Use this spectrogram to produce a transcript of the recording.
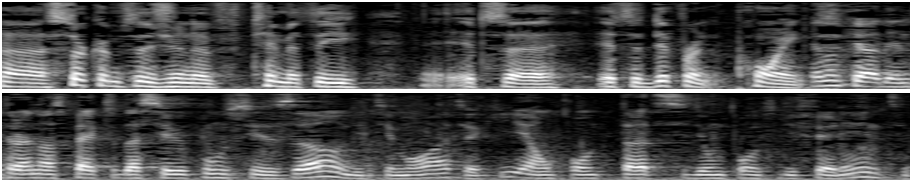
uh, circumcision of Timothy. It's a, it's a different point. Eu não quero adentrar no aspecto da circuncisão de Timóteo aqui, é um ponto trata-se de um ponto diferente,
